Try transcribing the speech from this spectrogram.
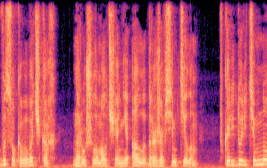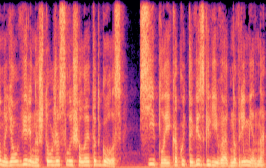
высокого в очках», нарушила молчание Алла, дрожа всем телом. «В коридоре темно, но я уверена, что уже слышала этот голос. Сиплый и какой-то визгливый одновременно.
